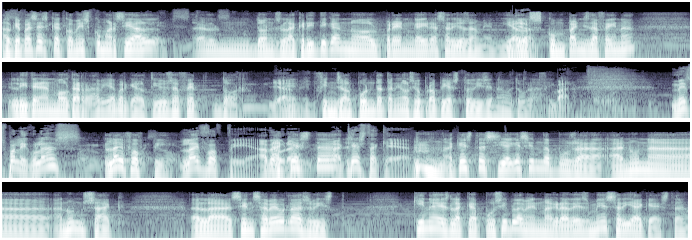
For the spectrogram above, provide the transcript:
El que passa és que com és comercial, el, doncs la crítica no el pren gaire seriosament i Ja. els companys de feina li tenen molta ràbia perquè el tio s'ha fet d'or, Ja. eh? fins al punt de tenir el seu propi estudi cinematogràfic. Bueno. Més pel·lícules? Life of Pi. Life of Pi. A veure, Aquesta- aquesta què? Aquesta, si haguéssim de posar en, una, en un sac, la, sense haver-les vist, quina és la que possiblement m'agradés més, seria aquesta.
